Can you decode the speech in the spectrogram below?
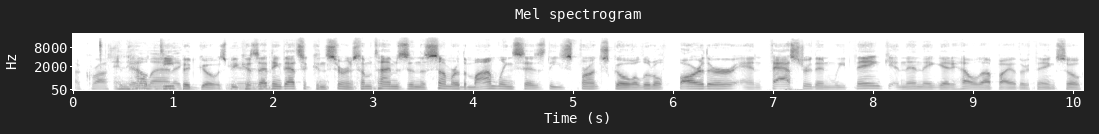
across and the how Mid-Atlantic. deep it goes because I think that's a concern. Sometimes in the summer, the modeling says these fronts go a little farther and faster than we think, and then they get held up by other things. So,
